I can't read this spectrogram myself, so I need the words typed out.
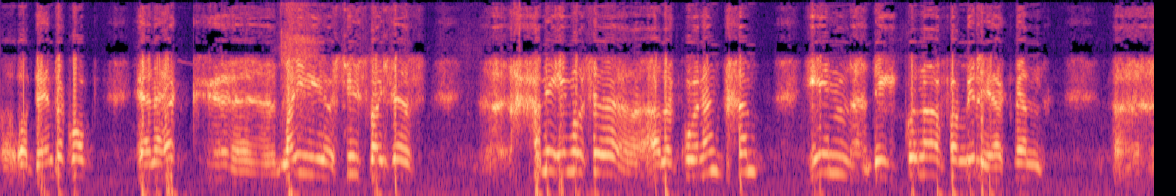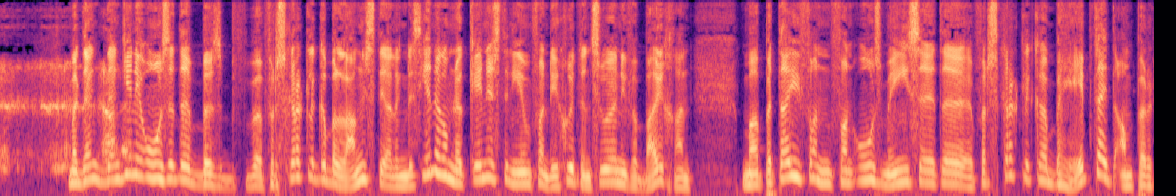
ordentlik op en ek uh, my sienswyse is uh, gaan die Engelse hulle koning gaan en die koning familie ek meen Maar dink dink jy nie ons het 'n bes- b- verskriklike belangstelling. Dis een ding om nou kennis te neem van die goed en so in die verbygaan, maar party van van ons mense het 'n verskriklike beheptheid amper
